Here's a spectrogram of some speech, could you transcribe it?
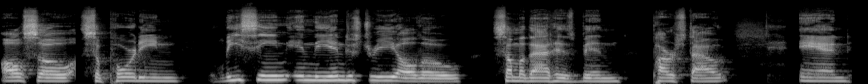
also supporting leasing in the industry, although some of that has been parsed out. And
